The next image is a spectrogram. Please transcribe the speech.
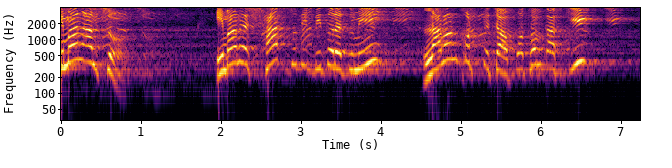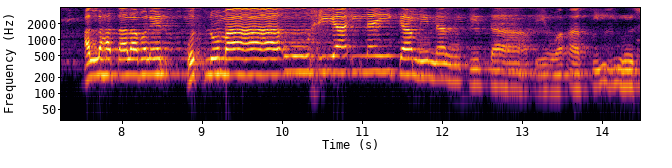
ইমান আনছো? ইমানের স্বাদ যদি ভিতরে তুমি লালন করতে চাও, প্রথম কাজ কি? আল্লাহ তাআলা বলেন, উতলু মা উহিয়া ইলাইকা মিনাল কিতাবি ওয়া আকিমুস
